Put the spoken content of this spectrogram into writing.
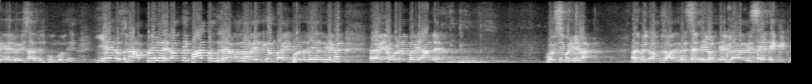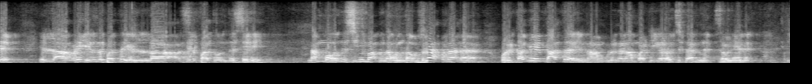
ஏழு வயசாக போகும்போது ஏழு சொன்னா அப்ப எல்லாம் எல்லாத்தையும் பார்த்து வந்துட்டேன். அவங்க நான் எதுக்கு பயப்படுறது இல்லை ஏன்னா எவ்வளோ எவ்வளவு பெரிய ஆளு? கோசி பண்ணியெல்லாம் அது மாதிரி நம்ம அது மாதிரி வந்து எல்லா சைட கிட்டு எல்லாரோடையும் இருந்து பார்த்து எல்லா அரசியல் பார்த்து வந்து சரி. நம்ம வந்து சினிமாவுக்கு தான் வந்தோம். சொல்லி அப்பதான் ஒரு கவியன் காத்துற நான் ஒழுங்காக நான் பாட்டு டீக்கரை இருந்தேன். செவனேன்னு. டீ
